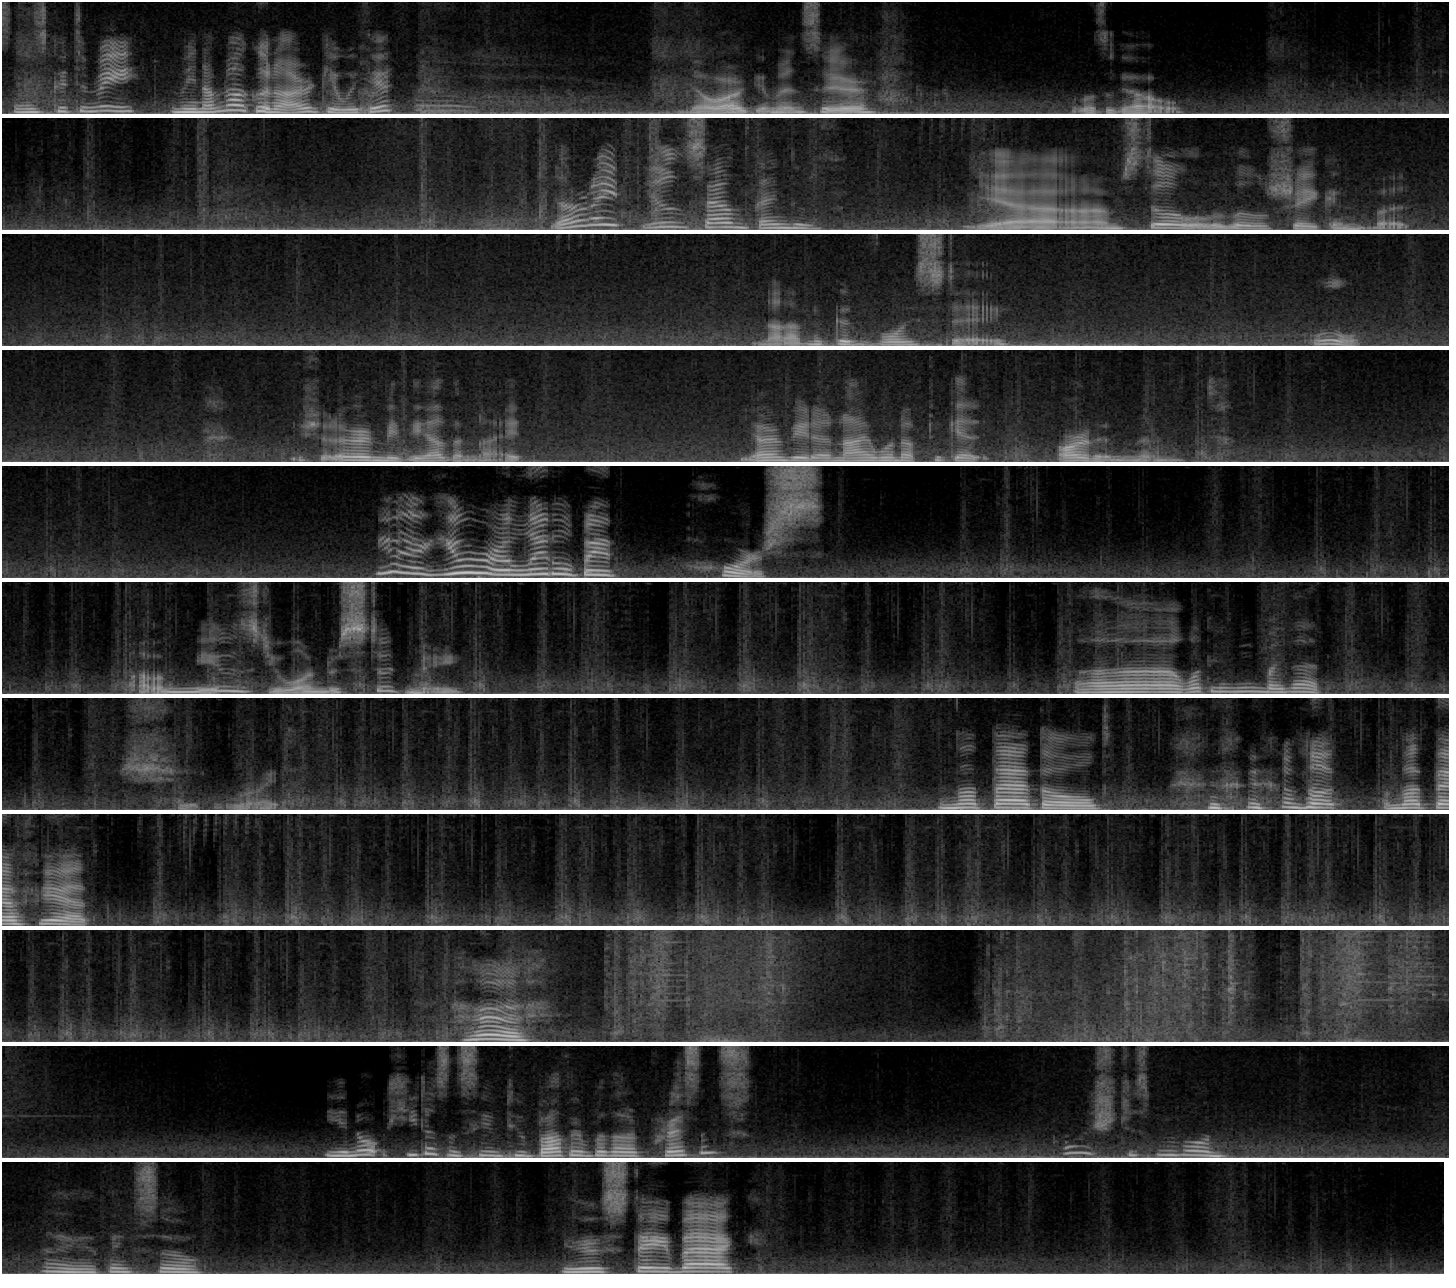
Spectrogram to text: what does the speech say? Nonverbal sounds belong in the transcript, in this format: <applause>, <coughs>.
Sounds good to me. I mean, I'm not gonna argue with you. No arguments here. Let's go. Alright? You sound kind of... Yeah, I'm still a little shaken, but... Not having a good voice day. Ooh. You should have heard me the other night. Yarnbeat and I went up to get Arden and... Yeah, you were a little bit hoarse. I'm amused you understood me. Uh, what do you mean by that? Shit, right. I'm not that old. <laughs> I'm not I'm not deaf yet. <sighs> Huh. You know, he doesn't seem too bothered with our presence. Probably should just move on. Hey, I think so. You stay back.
